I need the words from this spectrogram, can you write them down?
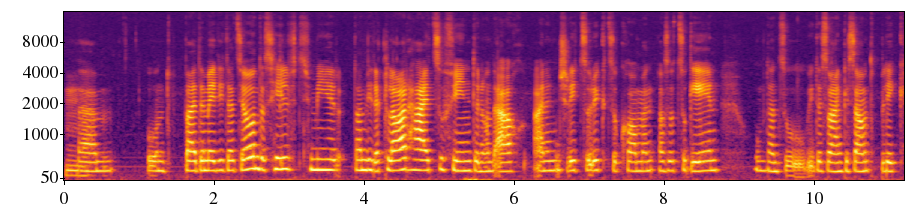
Mhm. Ähm, und bei der Meditation, das hilft mir dann wieder Klarheit zu finden und auch einen Schritt zurückzukommen, also zu gehen, um dann zu, wieder so einen Gesamtblick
